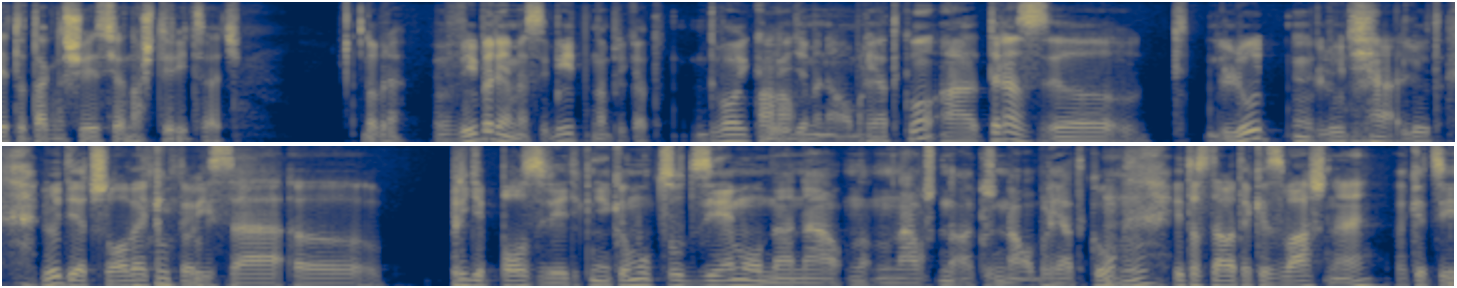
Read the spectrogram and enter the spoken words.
Je to tak na 60 na 40. Dobre, vyberieme si byt, napríklad dvojku, ano. ideme na obhliadku a teraz uh, ľud, ľudia, ľud, ľudia, človek, ktorý sa uh, príde pozrieť k niekomu cudziemu na, na, na, na, akože na obhliadku. Uh-huh. Je to stále také zvláštne, keď, si,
